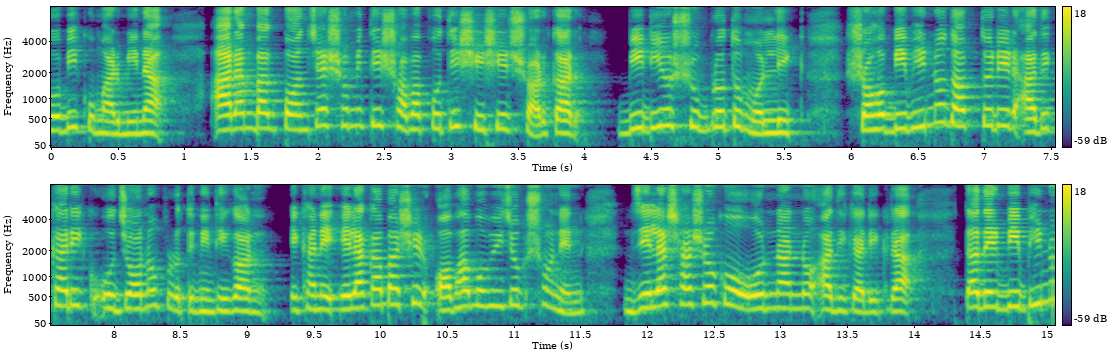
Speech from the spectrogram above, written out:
রবি কুমার মিনা, আরামবাগ পঞ্চায়েত সমিতির সভাপতি শিশির সরকার, বিডিও সুব্রত মল্লিক সহ বিভিন্ন দপ্তরের আধিকারিক ও জনপ্রতিনিধিগণ। এখানে এলাকাবাসীর অভাব অভিযোগ শোনেন জেলা শাসক ও অন্যান্য আধিকারিকরা। তাদের বিভিন্ন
